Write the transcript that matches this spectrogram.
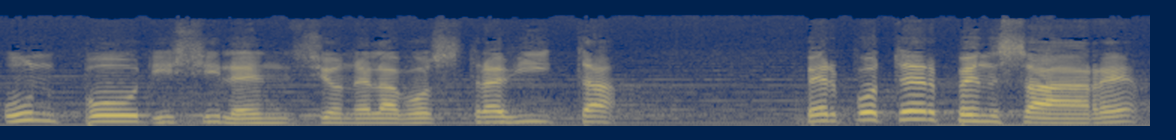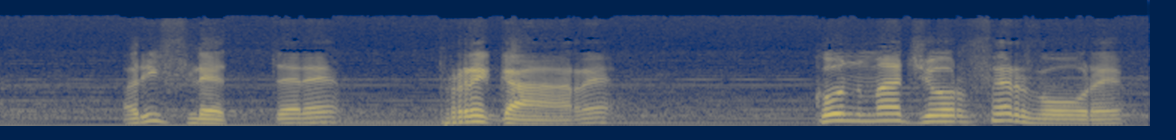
un po' di silenzio nella vostra vita per poter pensare, riflettere, pregare con maggior fervore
